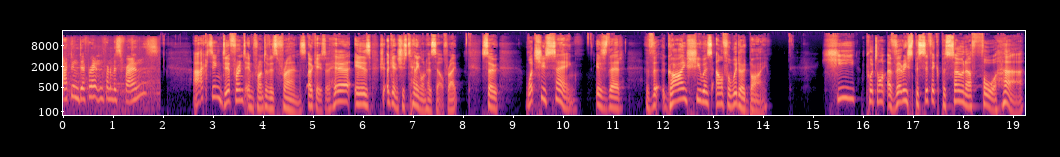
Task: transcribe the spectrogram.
acting different in front of his friends. Acting different in front of his friends. Okay, so here is she, again she's telling on herself, right? So what she's saying is that the guy she was alpha widowed by, he put on a very specific persona for her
